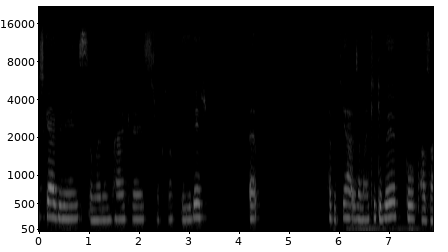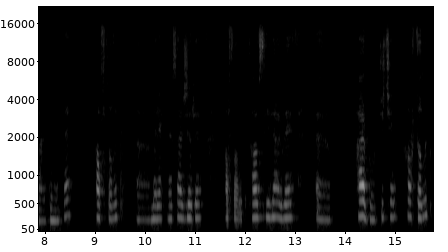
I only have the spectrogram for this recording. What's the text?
hoş geldiniz. Umarım herkes çok çok iyidir. Ee, tabii ki her zamanki gibi bu pazar günü de haftalık e, melek mesajları, haftalık tavsiyeler ve e, her burç için haftalık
